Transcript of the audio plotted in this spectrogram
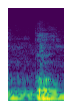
Boom, boom,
